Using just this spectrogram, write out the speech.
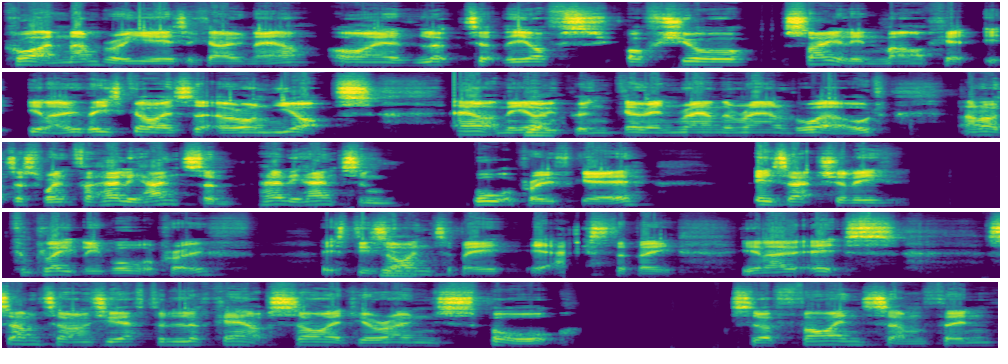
quite a number of years ago now, I looked at the off, offshore sailing market. You know, these guys that are on yachts out in the Yeah. open, going round and round the world, and I just went for Helly Hansen. Helly Hansen waterproof gear is actually completely waterproof. It's designed to be. It has to be. You know, it's sometimes you have to look outside your own sport to find something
